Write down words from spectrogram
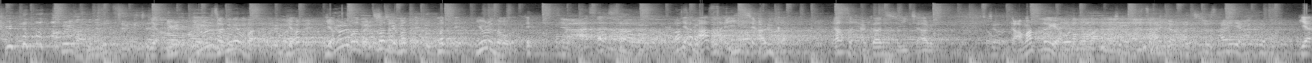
こいつめちゃくちゃい。や夜それでもまいやいや待って待って待って待って夜のえいや朝いや朝1あるか。朝181あるか。黙っとけよ俺の番なんや83や。いや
